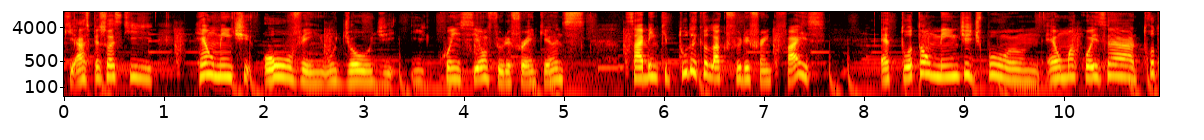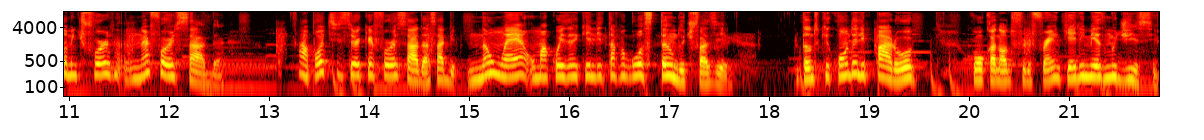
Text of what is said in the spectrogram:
Que, as pessoas que realmente ouvem o Joji e conheciam o Fury Frank antes sabem que tudo aquilo lá que o Fury Frank faz é totalmente, tipo, é uma coisa totalmente for... não é forçada. Ah, pode ser que é forçada, sabe? Não é uma coisa que ele tava gostando de fazer. Tanto que quando ele parou com o canal do Fury Frank, ele mesmo disse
